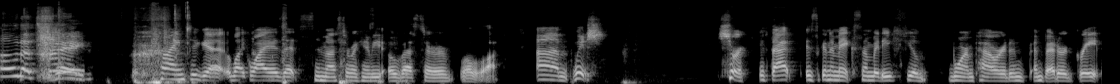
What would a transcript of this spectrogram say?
oh that's right. trying to get like, why is it semester? Why can't it be ovester? Blah blah blah. Um, which, sure, if that is going to make somebody feel more empowered and, and better, great.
